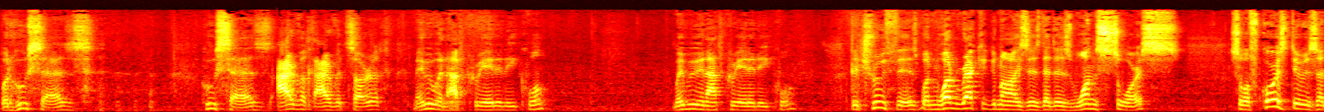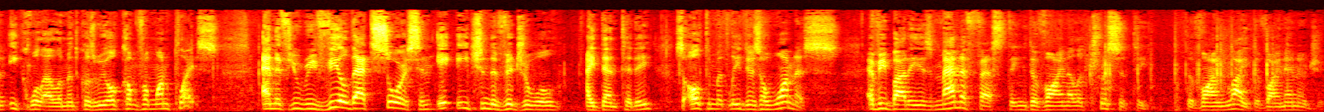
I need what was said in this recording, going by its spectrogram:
but who says? Who says, Arvach Arvat Tzarech, maybe we're not created equal. Maybe we're not created equal. The truth is, when one recognizes that there's one source, so of course there is an equal element because we all come from one place. And if you reveal that source in each individual identity, so ultimately there's a oneness. Everybody is manifesting divine electricity, divine light, divine energy.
